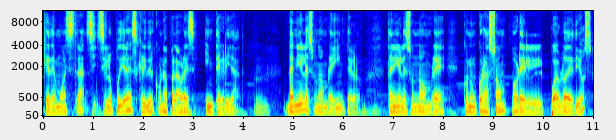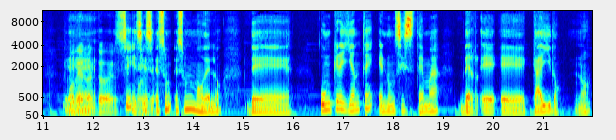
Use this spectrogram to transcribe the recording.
que demuestra, si, lo pudiera describir con una palabra, es integridad. Mm. Daniel es un hombre íntegro. Daniel es un hombre con un corazón por el pueblo de Dios. Modelo en eh, todo. sí, sí, es un, es un modelo de un creyente en un sistema de, eh, caído, ¿no?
